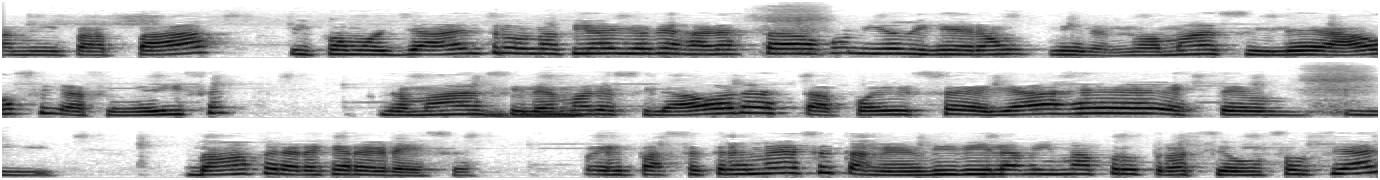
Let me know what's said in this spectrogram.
a mi papá. Y como ya dentro de unos días iba a viajar a Estados Unidos, dijeron, miren, no vamos a decirle a Ausi, así me dicen, no vamos a decirle a María ahora, hasta puede irse de viaje, este, y vamos a esperar a que regrese. Pues pasé tres meses, también viví la misma frustración social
